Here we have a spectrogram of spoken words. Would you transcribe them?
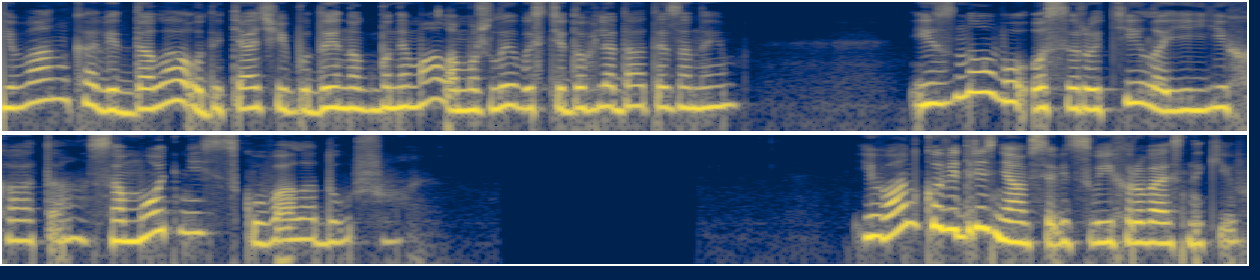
Іванка віддала у дитячий будинок, бо не мала можливості доглядати за ним. І знову осиротіла її хата, самотність скувала душу. Іванко відрізнявся від своїх ровесників.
